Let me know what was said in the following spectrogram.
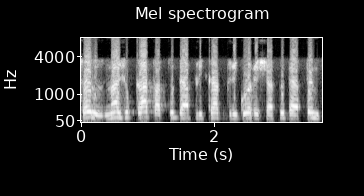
fel, n-a jucat atât de aplicat Grigore și atât de atent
